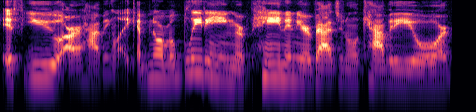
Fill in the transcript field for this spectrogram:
if you are having like abnormal bleeding or pain in your vaginal cavity or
